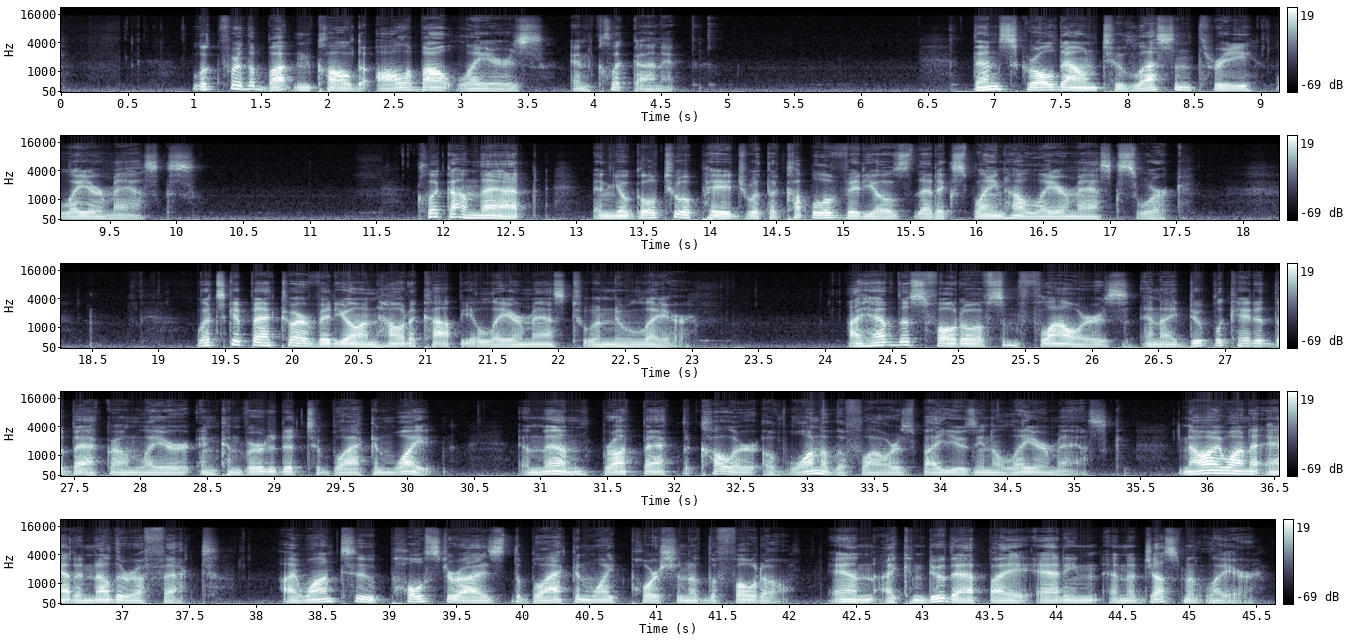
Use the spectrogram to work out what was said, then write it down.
Look for the button called All About Layers and click on it. Then scroll down to Lesson 3 Layer Masks. Click on that and you'll go to a page with a couple of videos that explain how layer masks work. Let's get back to our video on how to copy a layer mask to a new layer. I have this photo of some flowers and I duplicated the background layer and converted it to black and white and then brought back the color of one of the flowers by using a layer mask. Now I want to add another effect. I want to posterize the black and white portion of the photo and I can do that by adding an adjustment layer.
